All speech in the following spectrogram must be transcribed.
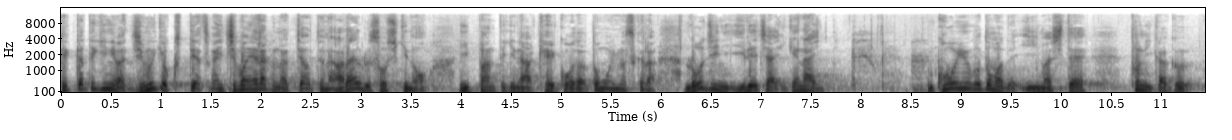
結果的には事務局ってやつが一番偉くなっちゃうっていうのはあらゆる組織の一般的な傾向だと思いますからロジに入れちゃいけない。こういうことまで言いましてとにかく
